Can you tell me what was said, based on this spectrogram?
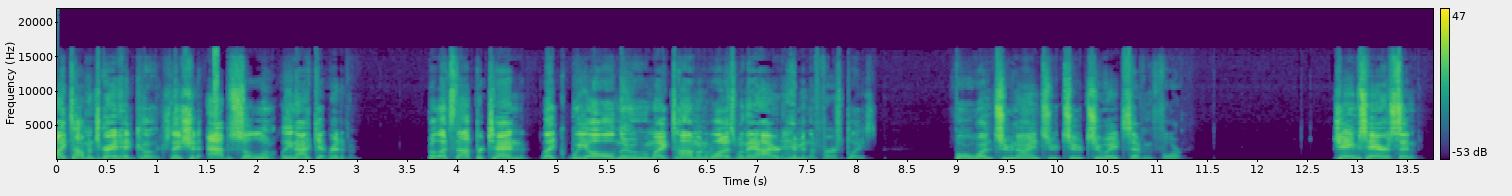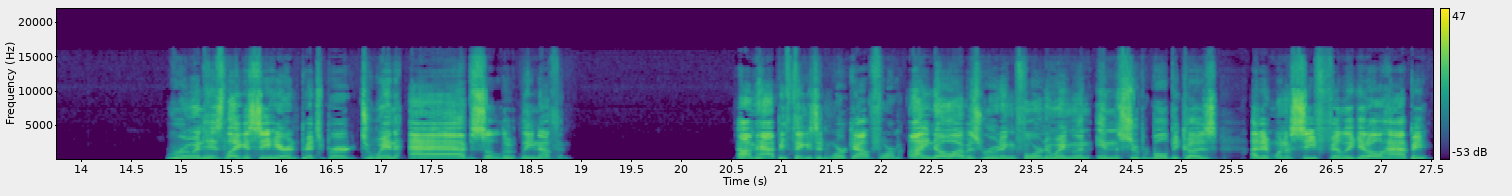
Mike Tomlin's great head coach. They should absolutely not get rid of him. But let's not pretend like we all knew who Mike Tomlin was when they hired him in the first place. 412 922 2874. James Harrison ruined his legacy here in Pittsburgh to win absolutely nothing. I'm happy things didn't work out for him. I know I was rooting for New England in the Super Bowl because I didn't want to see Philly get all happy.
